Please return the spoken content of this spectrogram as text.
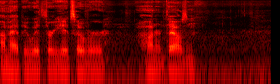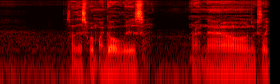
I'm happy with three hits over a hundred thousand. So that's what my goal is. Right now it looks like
